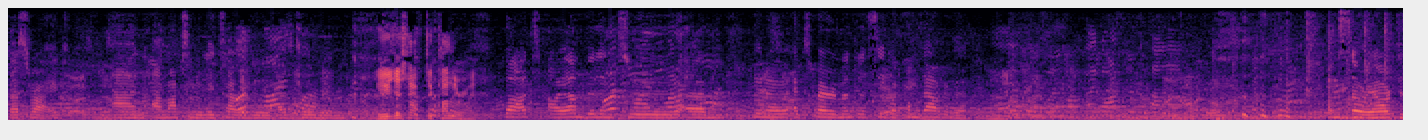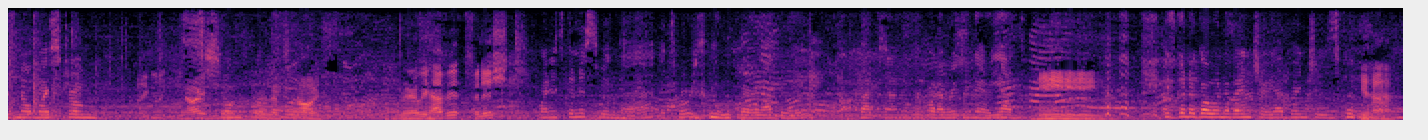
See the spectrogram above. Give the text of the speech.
that's right. And I'm absolutely terrible at drawing. You just have to colour it. But I am willing to, um, you know, experiment. Let's see what comes out of it. I'm sorry, art is not my strong. Nice Strong one. That's nice. There we have it, finished. When it's going to swim there, it's probably going to look very ugly. But look what I've written there. Yeah, he's going to go on a venture. He adventures. yeah.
